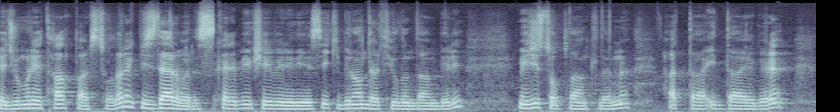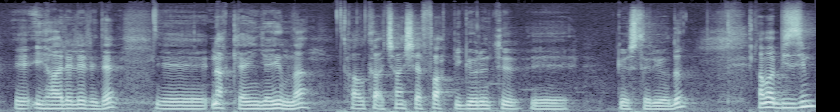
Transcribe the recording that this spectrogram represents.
ve Cumhuriyet Halk Partisi olarak bizler varız. Kale Büyükşehir Belediyesi 2014 yılından beri meclis toplantılarını hatta iddiaya göre e, ihaleleri de e, naklen yayınla halka açan şeffaf bir görüntü e, gösteriyordu. Ama bizim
